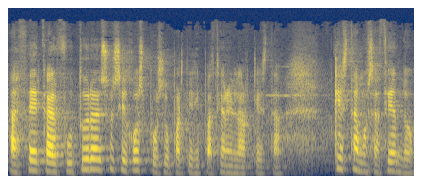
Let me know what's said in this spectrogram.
acerca del futuro de sus hijos por su participación en la orquesta. ¿Qué estamos haciendo?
